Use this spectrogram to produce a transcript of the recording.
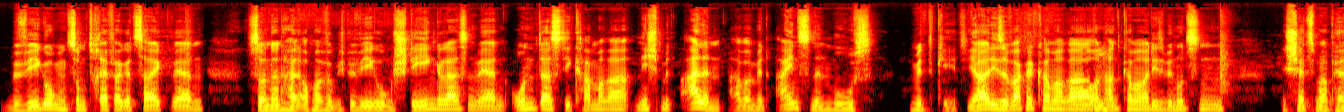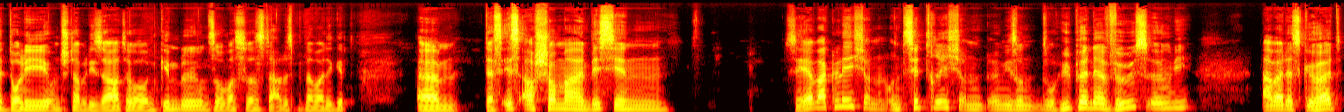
Bewegungen zum Treffer gezeigt werden, sondern halt auch mal wirklich Bewegungen stehen gelassen werden und dass die Kamera nicht mit allen, aber mit einzelnen Moves mitgeht. Ja, diese Wackelkamera mhm. und Handkamera, die sie benutzen, ich schätze mal per Dolly und Stabilisator und Gimbal und sowas, was es da alles mittlerweile gibt. Ähm, das ist auch schon mal ein bisschen sehr wackelig und, und zittrig und irgendwie so, so hypernervös irgendwie. Aber das gehört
